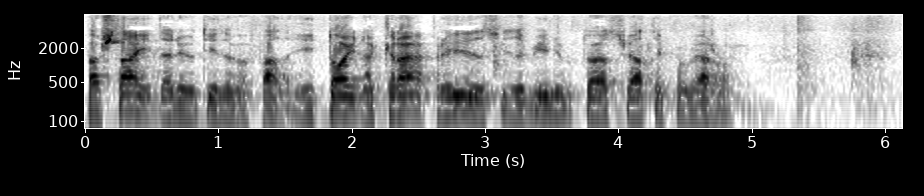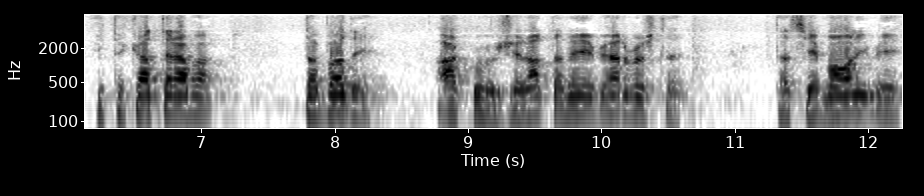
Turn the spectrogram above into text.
Баща и да не отиде в ада. И той накрая, преди да си замине в този свят е повярвал. И така трябва да бъде. Ако жената не е вярваща, да се молиме,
